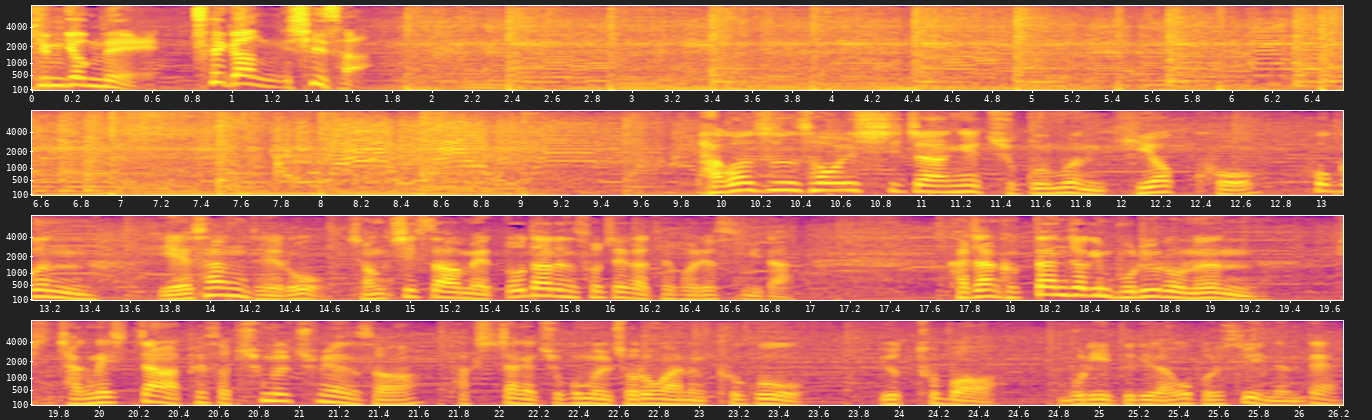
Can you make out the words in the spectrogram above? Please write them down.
김경래 최강 시사. 박원순 서울시장의 죽음은 기어코 혹은 예상대로 정치 싸움의 또 다른 소재가 돼버렸습니다. 가장 극단적인 부류로는 장례식장 앞에서 춤을 추면서 박 시장의 죽음을 조롱하는 극우 유튜버 무리들이라고 볼 수 있는데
